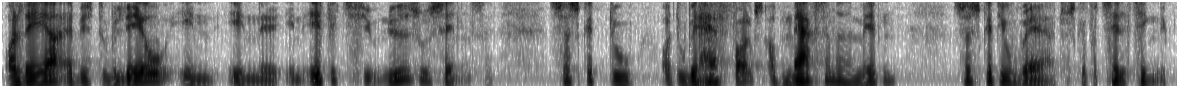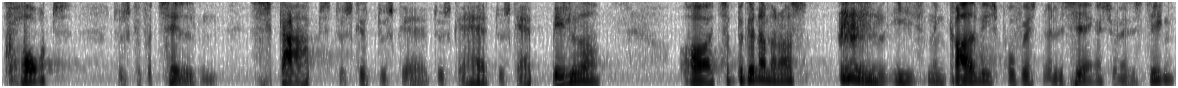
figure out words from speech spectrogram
og lære, at hvis du vil lave en, en, øh, en effektiv nyhedsudsendelse, så skal du, og du vil have folks opmærksomhed med den, så skal det jo være, du skal fortælle tingene kort, du skal fortælle den skarpt, du skal, du skal, du skal, have, du skal have billeder. Og så begynder man også i sådan en gradvis professionalisering af journalistikken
